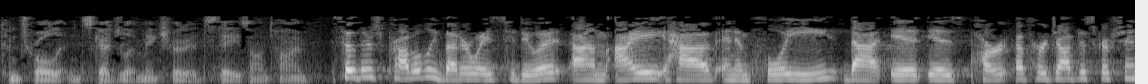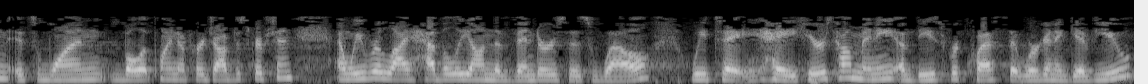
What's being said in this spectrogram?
control it and schedule it, make sure that it stays on time? So there's probably better ways to do it. Um, I have an employee that it is part of her job description. It's one bullet point of her job description, and we rely heavily on the vendors as well. We say, hey, here's how many of these requests that we're going to give you.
